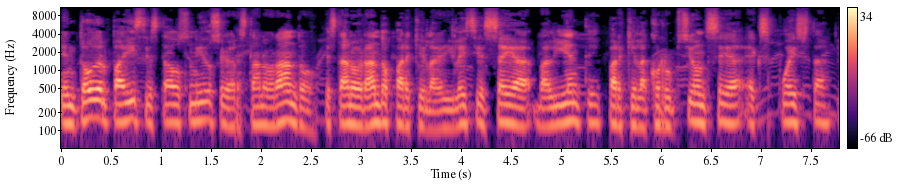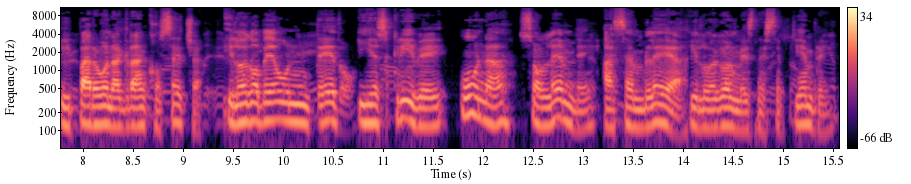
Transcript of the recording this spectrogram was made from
en todo el país de Estados Unidos y están orando. Están orando para que la iglesia sea valiente, para que la corrupción sea expuesta y para una gran cosecha. Y luego veo un dedo y es escribe una solemne asamblea y luego el mes de septiembre.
